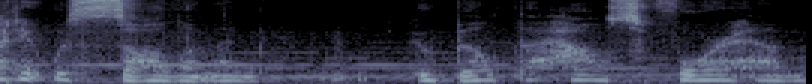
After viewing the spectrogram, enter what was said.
But it was Solomon who built the house for him.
